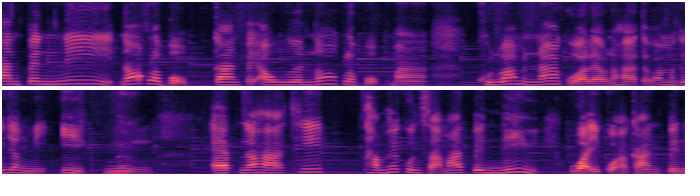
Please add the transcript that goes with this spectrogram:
การเป็นหนี้นอกระบบ การไปเอาเงินนอกระบบมา คุณว่ามันน่ากลัวแล้วนะคะ แต่ว่ามันก็ยังมีอีกหนึ่งแอปนะคะที่ทำให้คุณสามารถเป็นหนี้ไวกว่าการเป็น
